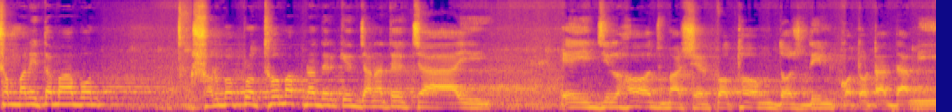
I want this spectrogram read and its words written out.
সম্মানিত মা বোন, সর্বপ্রথম আপনাদেরকে জানাতে চাই এই জিলহজ মাসের প্রথম দশ দিন কতটা দামি?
